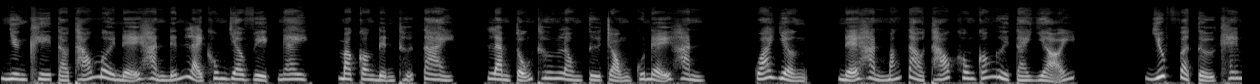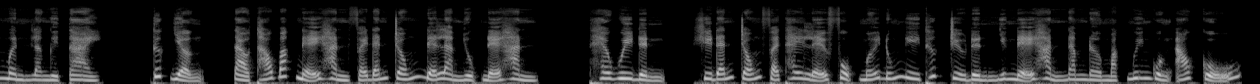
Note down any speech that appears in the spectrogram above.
Nhưng khi Tào Tháo mời Nể Hành đến lại không giao việc ngay, mà còn định thử tài, làm tổn thương lòng tự trọng của Nể Hành. Quá giận, Nể Hành mắng Tào Tháo không có người tài giỏi. Giúp và tự khen mình là người tài. Tức giận, Tào Tháo bắt Nể Hành phải đánh trống để làm nhục Nể Hành. Theo quy định, khi đánh trống phải thay lễ phục mới đúng nghi thức triều đình nhưng Nể Hành năm nờ mặc nguyên quần áo cũ.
